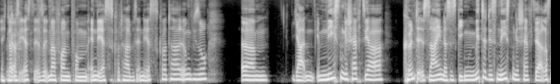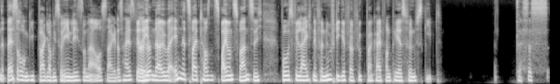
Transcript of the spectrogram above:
Ich glaube, ja. das erste, also immer vom, vom Ende erstes Quartal bis Ende erstes Quartal irgendwie so. Ähm, ja, im, im, nächsten Geschäftsjahr könnte es sein, dass es gegen Mitte des nächsten Geschäftsjahres eine Besserung gibt, war, glaube ich, so ähnlich so eine Aussage. Das heißt, wir mhm. reden da über Ende 2022, wo es vielleicht eine vernünftige Verfügbarkeit von PS5s gibt. Das ist,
